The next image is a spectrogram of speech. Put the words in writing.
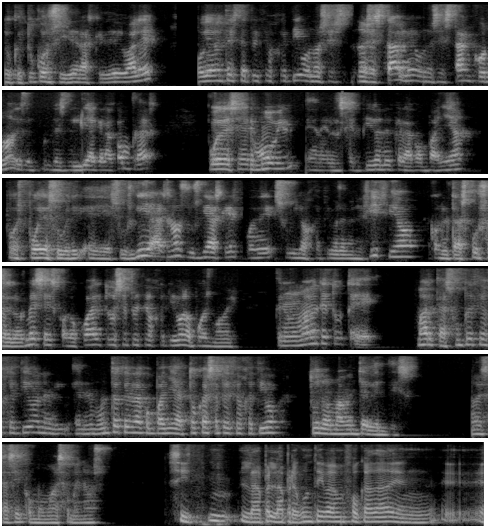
lo que tú consideras que debe valer, obviamente este precio objetivo no es, no es estable o no es estanco ¿no? Desde, desde, el día que la compras, puede ser móvil en el sentido en el que la compañía pues puede subir eh, sus guías, ¿no? Sus guías que puede subir objetivos de beneficio con el transcurso de los meses, con lo cual tú ese precio objetivo lo puedes mover. Pero normalmente tú te marcas un precio objetivo en el, en momento que la compañía toca ese precio objetivo, tú normalmente vendes. ¿no? Es así como más o menos. Sí, la, pregunta iba enfocada en eh,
